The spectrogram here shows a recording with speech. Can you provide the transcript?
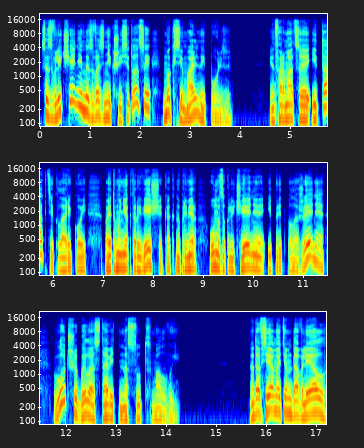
с извлечением из возникшей ситуации максимальной пользы. Информация и так текла рекой, поэтому некоторые вещи, как, например, умозаключения и предположения, лучше было оставить на суд молвы. Надо всем этим давлел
